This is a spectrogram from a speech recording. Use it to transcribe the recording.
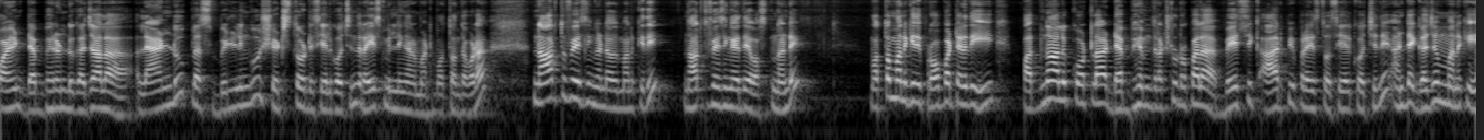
పాయింట్ డెబ్బై రెండు గజాల ల్యాండ్ ప్లస్ బిల్డింగు షెడ్స్ తోటి సేల్కి వచ్చింది రైస్ మిల్లింగ్ అనమాట మొత్తం అంతా కూడా. నార్త్ ఫేసింగ్ అండి మనకి ఇది నార్త్ ఫేసింగ్ అయితే వస్తుందండి. మొత్తం మనకి ఇది ప్రాపర్టీ అనేది పద్నాలుగు కోట్ల డెబ్బై ఎనిమిది లక్షల రూపాయల బేసిక్ ఆర్పీ ప్రైస్తో సేల్కి వచ్చింది. అంటే గజం మనకి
